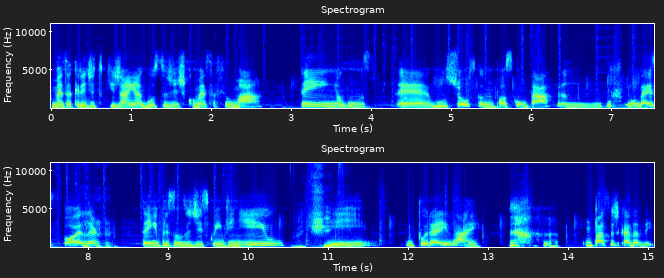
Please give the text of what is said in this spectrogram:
Mas acredito que já em agosto a gente começa a filmar. Tem alguns, é, alguns shows que eu não posso contar para não, não dar spoiler. Tem impressão do disco em vinil. Ai, que chique. E, e por aí vai. um passo de cada vez.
